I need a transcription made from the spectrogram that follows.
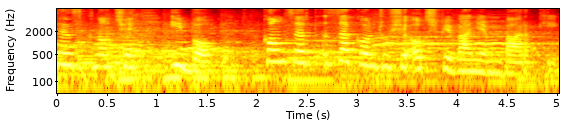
tęsknocie i Bogu. Koncert zakończył się odśpiewaniem barki.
